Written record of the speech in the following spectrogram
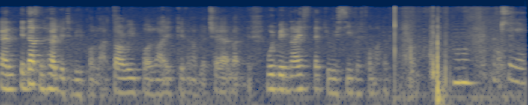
And it doesn't hurt you to be polite. Sorry, polite, giving up your chair, but it would be nice that you receive it from other people. Okay.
